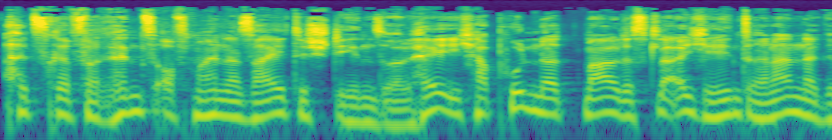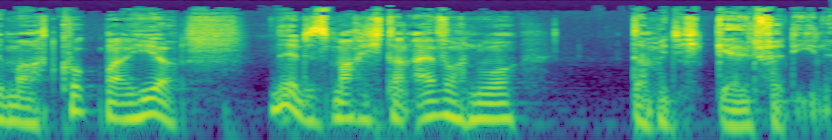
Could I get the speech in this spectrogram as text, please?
als Referenz auf meiner Seite stehen soll. Hey, ich habe hundertmal das gleiche hintereinander gemacht. Guck mal hier. Nee, das mache ich dann einfach nur, damit ich Geld verdiene.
